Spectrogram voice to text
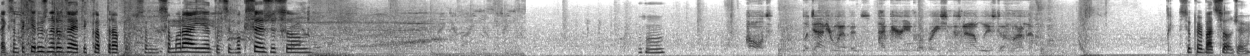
Tak, są takie różne rodzaje tych klaptrapów. Są samuraje, tacy bokserzy są. Mhm. Super Bad Soldier.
